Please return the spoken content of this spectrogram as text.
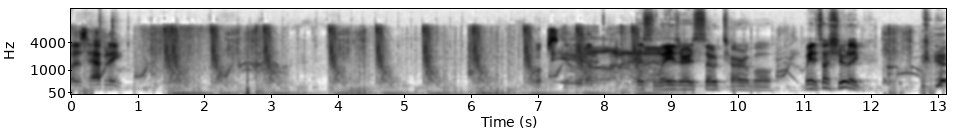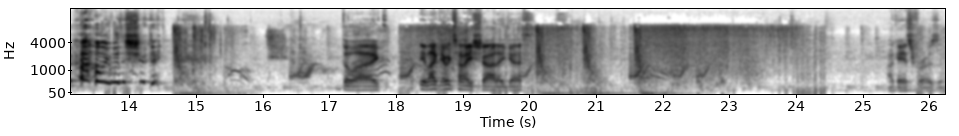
What is happening? Whoops. this laser is so terrible. Wait, it's not shooting. oh, it wasn't shooting. The lag. It lagged every time I shot, I guess. Okay, it's frozen.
